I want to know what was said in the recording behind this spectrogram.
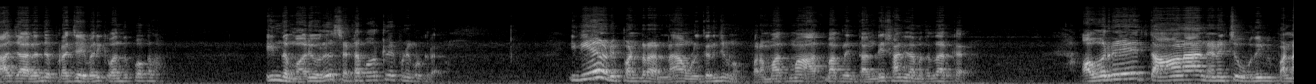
ராஜாலேருந்து பிரஜை வரைக்கும் வந்து போகலாம். இந்த மாதிரி ஒரு செட்டப் அவர் கிரியேட் பண்ணி கொடுக்குறாரு. இது ஏன் அப்படி பண்ணுறாருன்னா உங்களுக்கு தெரிஞ்சுக்கணும். பரமாத்மா ஆத்மாக்களின் தந்தை சாந்தி தாமத்தில் தான் இருக்கார். அவரே தானாக நினச்சி உதவி பண்ண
